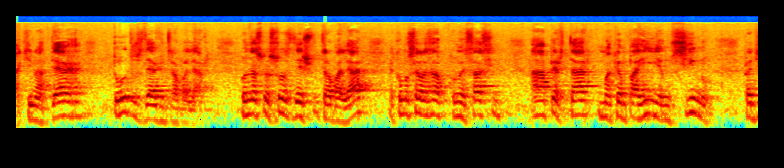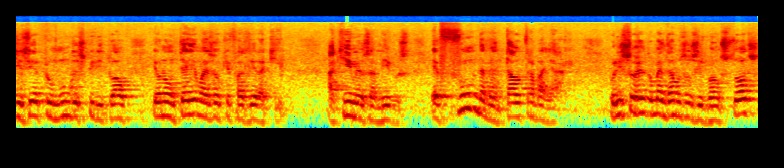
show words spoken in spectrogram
Aqui na Terra, todos devem trabalhar. Quando as pessoas deixam de trabalhar, é como se elas começassem a apertar uma campainha, um sino, para dizer para o mundo espiritual: eu não tenho mais o que fazer aqui. Aqui, meus amigos, é fundamental trabalhar. Por isso, recomendamos aos irmãos todos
